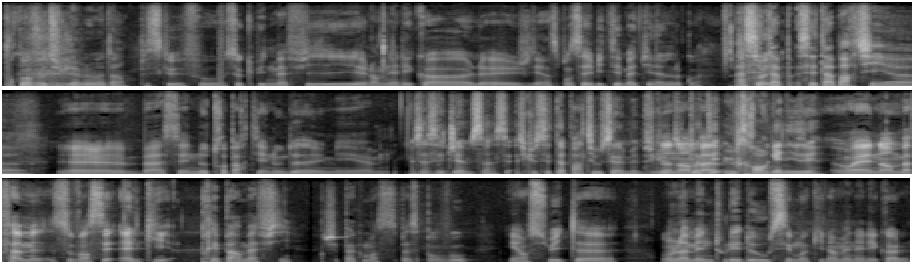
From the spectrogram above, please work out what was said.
Pourquoi faut-tu te lever le matin? Parce qu'il faut s'occuper de ma fille, l'emmener à l'école, et j'ai des responsabilités matinales, quoi. Ah, c'est Ouais. ta, c'est ta partie euh? Euh, bah, c'est une autre partie à nous deux, mais. euh, ça, c'est James. Est-ce que c'est ta partie ou c'est la même Parce que Non, non, toi, ma- t'es ultra organisé. Ouais, non, ma femme, souvent, c'est elle qui prépare ma fille. Je sais pas comment ça se passe pour vous. Et ensuite, euh, on l'amène tous les deux ou c'est moi qui l'emmène à l'école.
